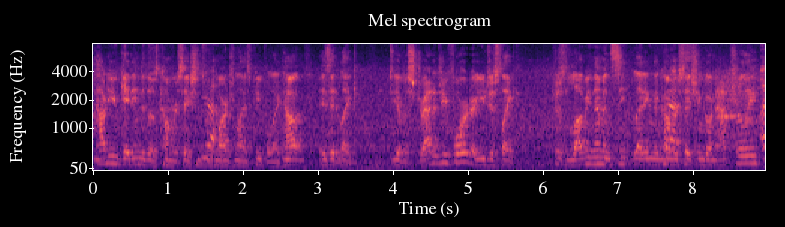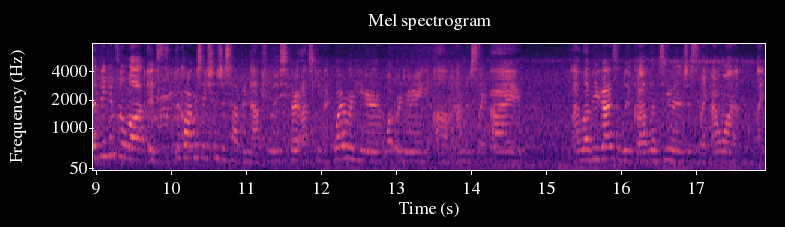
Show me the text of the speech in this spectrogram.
how do you get into those conversations Yeah. with marginalized people? Like, how is it like? Do you have a strategy for it? Or are you just like, just loving them and see, letting the Yes. conversation go naturally? I think it's a lot. It's the conversations just happen naturally. So they're asking like why we're here, what we're doing, um, and I'm just like I, I love you guys. I believe God loves you, and it's just like I want like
